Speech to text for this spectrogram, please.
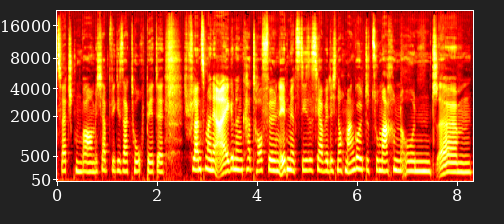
Zwetschgenbaum. Ich habe, wie gesagt, Hochbeete. Ich pflanze meine eigenen Kartoffeln. Eben jetzt dieses Jahr will ich noch Mangold dazu machen und ähm,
